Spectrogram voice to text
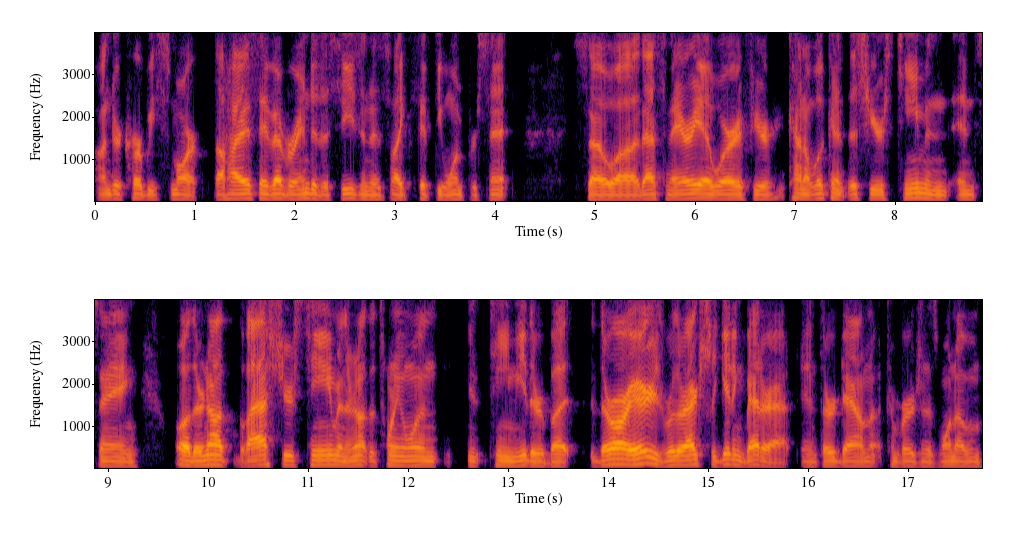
under Kirby Smart, the highest they've ever ended a season is like fifty one percent. So uh, that's an area where if you're kind of looking at this year's team and, and saying, well, they're not last year's team and they're not the 21 team either, but there are areas where they're actually getting better at. And third down conversion is one of them.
